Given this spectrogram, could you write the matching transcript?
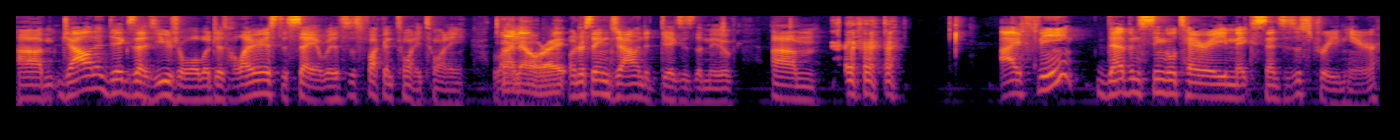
um, Jalen and Diggs as usual, which is hilarious to say. It this is fucking 2020. Like, I know, right? When we're saying Jalen to Diggs is the move. Um, I think Devin Singletary makes sense as a stream here.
